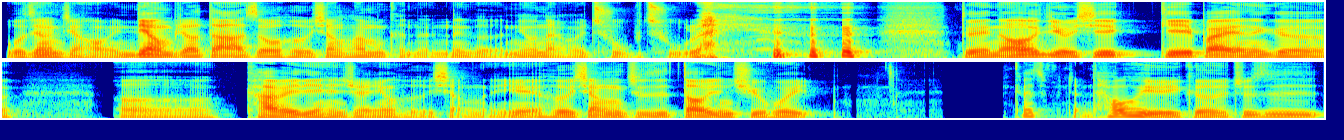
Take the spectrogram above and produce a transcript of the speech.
我这样讲好像，量比较大的时候，荷香他们可能那个牛奶会出不出来。对，然后有些 gay by 的那个呃咖啡店很喜欢用荷香的，因为荷香就是倒进去会该怎么讲，它会有一个就是。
